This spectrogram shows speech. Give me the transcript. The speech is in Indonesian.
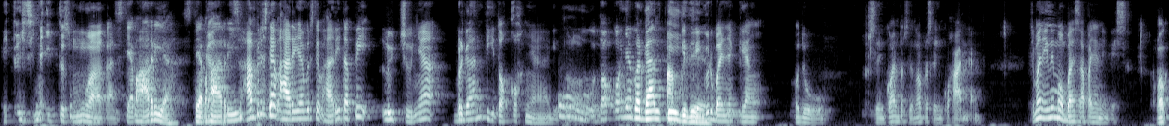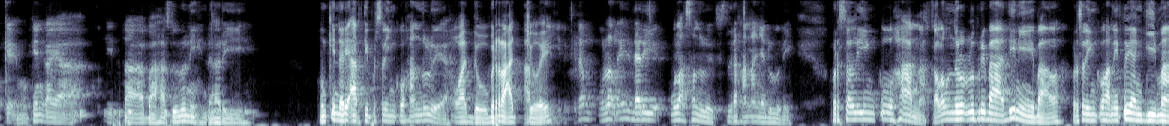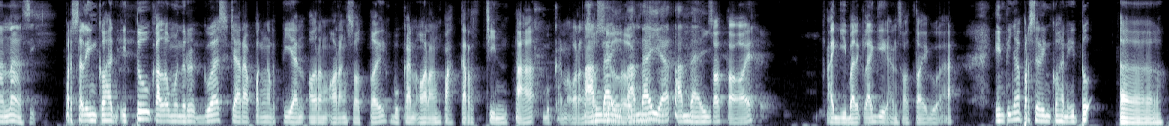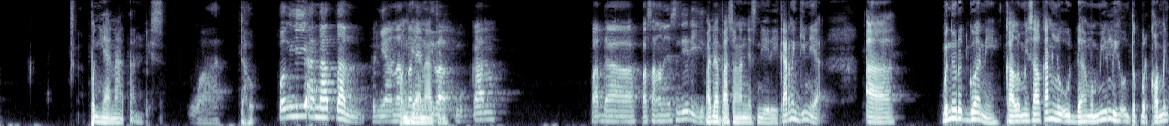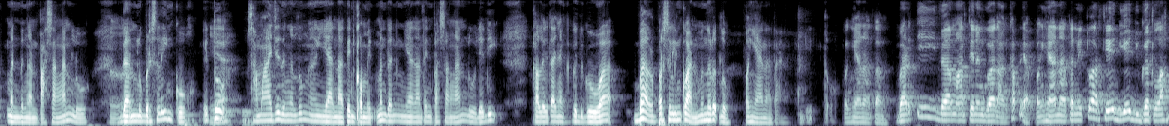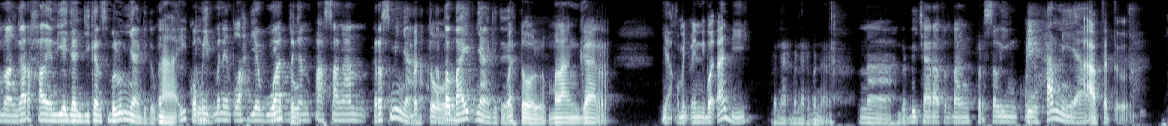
Itu isinya itu semua kan. Setiap hari ya, setiap Nggak- hari. Hampir setiap hari, hampir setiap hari, tapi lucunya berganti tokohnya gitu. Oh, tokohnya berganti Public gitu ya. figur banyak yang, aduh, perselingkuhan, perselingkuhan, perselingkuhan kan. Cuman ini mau bahas apanya nih, Pis? Oke, mungkin kayak kita bahas dulu nih dari mungkin dari arti perselingkuhan dulu ya. Waduh, berat Arti cuy. gitu. Kita mulai dari ulasan dulu, sederhananya dulu nih. Perselingkuhan. Nah, kalau menurut lu pribadi nih, Bal, perselingkuhan itu yang gimana sih? Perselingkuhan itu kalau menurut gua secara pengertian orang-orang sotoy, bukan orang pakar cinta, bukan orang Tandai, sosiologi. tandai ya, tandai. Sotoy. Lagi balik lagi kan sotoy gua. Intinya perselingkuhan itu eh pengkhianatan, bis. Waduh. Pengkhianatan. Pengkhianatan, yang Pengkhianatan. dilakukan pada pasangannya sendiri gitu. pada pasangannya sendiri. Karena gini ya, eh menurut gua nih, kalau misalkan lu udah memilih untuk berkomitmen dengan pasangan lu Hmm. dan lu berselingkuh, itu Iya. sama aja dengan lu ngianatin komitmen dan ngianatin pasangan lu. Jadi kalau ditanya ke gua, bal perselingkuhan menurut lu pengkhianatan gitu. pengkhianatan. Berarti dalam artian yang gua tangkap ya, pengkhianatan itu artinya dia juga telah melanggar hal yang dia janjikan sebelumnya gitu kan. Nah, itu Komitmen yang telah dia buat Itu. dengan pasangan resminya Betul. atau baiknya gitu ya. betul melanggar ya komitmen yang dibuat tadi. Benar benar benar. Nah, berbicara tentang perselingkuhan nih ya. Apa tuh?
